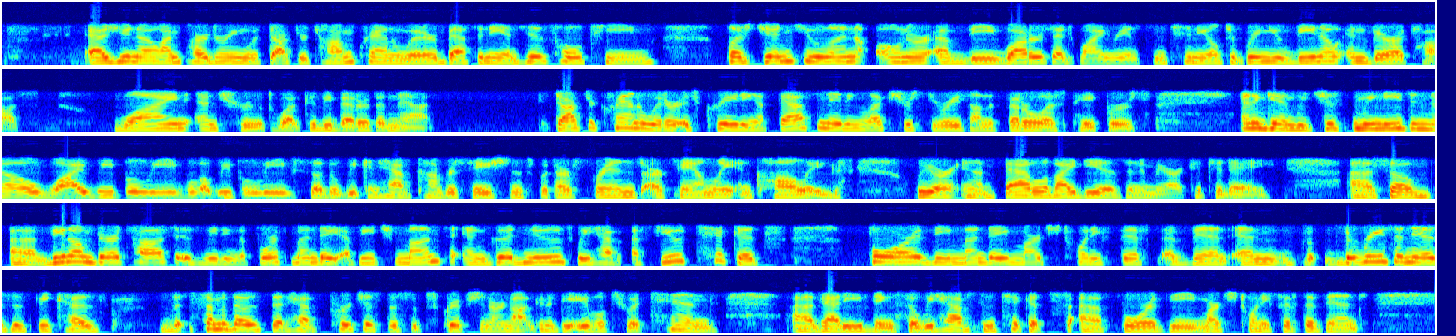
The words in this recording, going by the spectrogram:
As you know, I'm partnering with Dr. Tom Krannawitter, Bethany, and his whole team, plus Jen Hewlin, owner of the Water's Edge Winery in Centennial, to bring you Vino and Veritas, wine and truth. What could be better than that? Dr. Krannawitter is creating a fascinating lecture series on the Federalist Papers. And again, we just we need to know why we believe what we believe so that we can have conversations with our friends, our family, and colleagues. We are in a battle of ideas in America today. Uh, so uh, Vino and Veritas is meeting the fourth Monday of each month, and good news, we have a few tickets for the Monday, March 25th event. And the reason is, is because some of those that have purchased the subscription are not going to be able to attend uh, that evening. So we have some tickets uh, for the March 25th event.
